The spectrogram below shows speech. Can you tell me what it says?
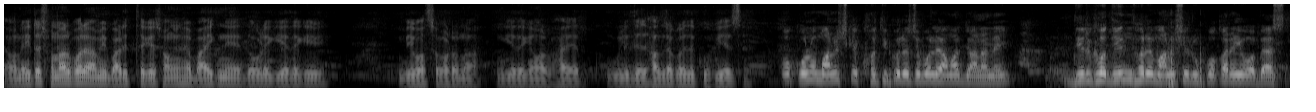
এখন এইটা শোনার পরে আমি বাড়ির থেকে সঙ্গে সঙ্গে বাইক নিয়ে দৌড়ে গিয়ে দেখি বিভৎস ঘটনা। গিয়ে দেখি আমার ভাইয়ের গুলি দিয়ে ঝাঁঝরা করে কুপিয়েছে। ও কোনো মানুষকে ক্ষতি করেছে বলে আমার জানা নেই। দীর্ঘদিন ধরে মানুষের উপকারেই ও ব্যস্ত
